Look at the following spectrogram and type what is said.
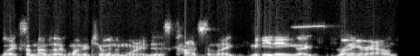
like sometimes like one or two in the morning, just constant like meeting, like running around.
